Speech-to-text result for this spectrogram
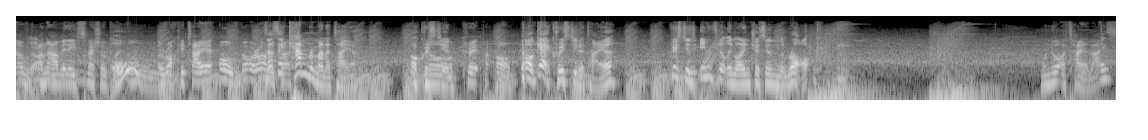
Oh, we've got an RVD special clip. Oh. A Rocky tyre. Oh, we've got our own. That's a attire. cameraman attire? Oh, Christian. No, pa- oh, Oh, get a Christian attire. Christian's infinitely more interesting than The Rock. wonder what attire that is.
